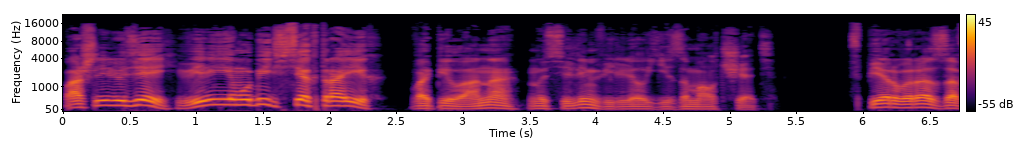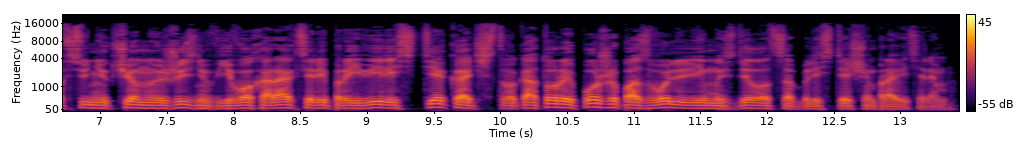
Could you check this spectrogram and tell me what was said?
«Пошли людей! Вели им убить всех троих!» — вопила она, но Селим велел ей замолчать. В первый раз за всю никчемную жизнь в его характере проявились те качества, которые позже позволили ему сделаться блестящим правителем.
